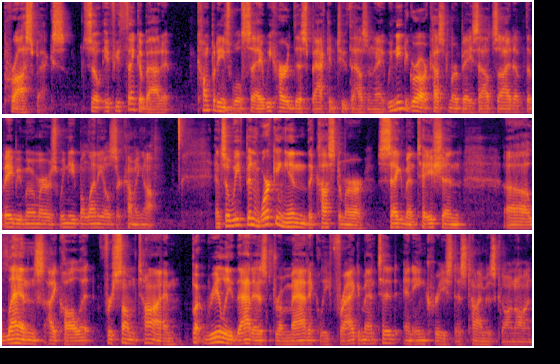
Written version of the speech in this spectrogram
prospects. So if you think about it, companies will say, we heard this back in 2008, we need to grow our customer base outside of the baby boomers, we need millennials, they're coming up. And so we've been working in the customer segmentation uh, lens, I call it, for some time. But really, that has dramatically fragmented and increased as time has gone on.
